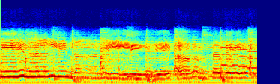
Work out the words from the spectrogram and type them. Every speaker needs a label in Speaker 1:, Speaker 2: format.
Speaker 1: ನೀನಲ್ಲಿ ನಾನಿಲ್ಲಿಯ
